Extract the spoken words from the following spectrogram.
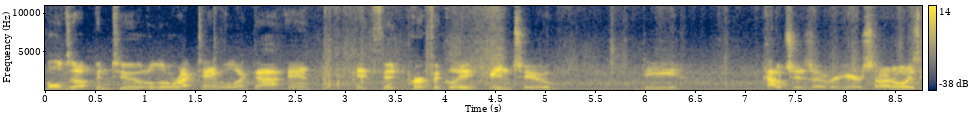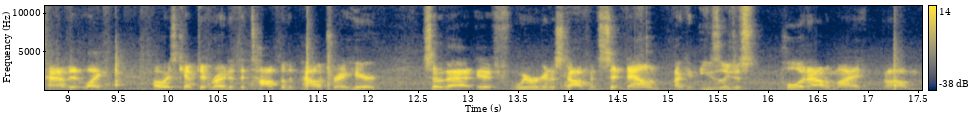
folds up into a little rectangle like that, and it fit perfectly into the pouches over here. So I'd always have it like, I always kept it right at the top of the pouch right here, so that if we were going to stop and sit down, I could easily just pull it out of my um,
